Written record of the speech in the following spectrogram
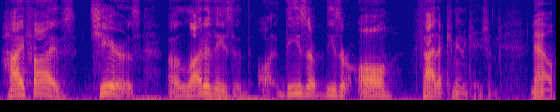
High fives, cheers. A lot of these uh, these are these are all phatic communication. Now,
